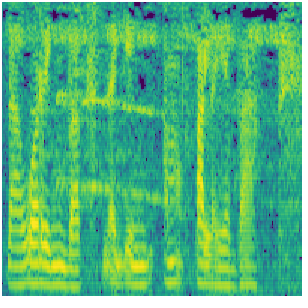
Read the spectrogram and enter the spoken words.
flowering box naging ampalaya box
